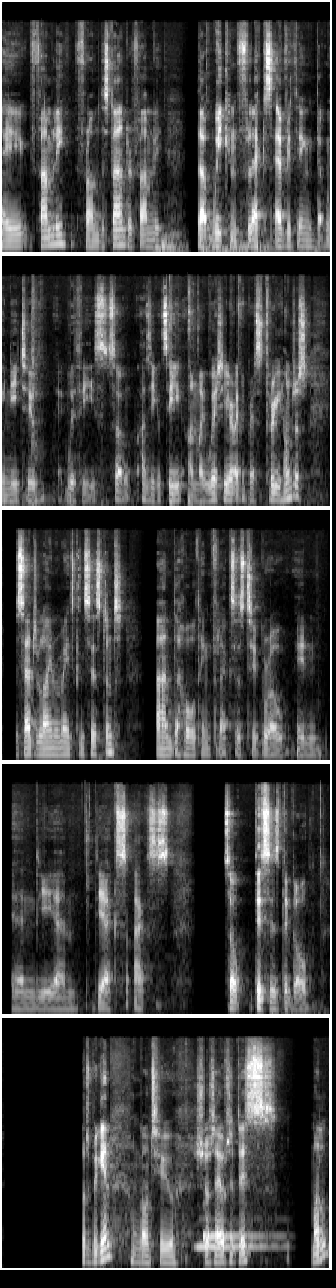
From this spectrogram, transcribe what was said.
a family from the standard family that we can flex everything that we need to with ease. So as you can see on my width here, I can press 300 the center line remains consistent and the whole thing flexes to grow in in the um, the x axis. So this is the goal. So to begin, I'm going to shut out of this model.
